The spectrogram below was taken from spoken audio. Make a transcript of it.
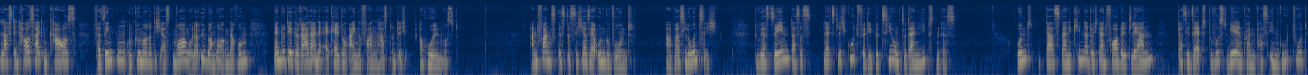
Lass den Haushalt im Chaos versinken und kümmere dich erst morgen oder übermorgen darum, wenn du dir gerade eine Erkältung eingefangen hast und dich erholen musst. Anfangs ist es sicher sehr ungewohnt, aber es lohnt sich. Du wirst sehen, dass es letztlich gut für die Beziehung zu deinen Liebsten ist und dass deine Kinder durch dein Vorbild lernen, dass sie selbstbewusst wählen können, was ihnen gut tut,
